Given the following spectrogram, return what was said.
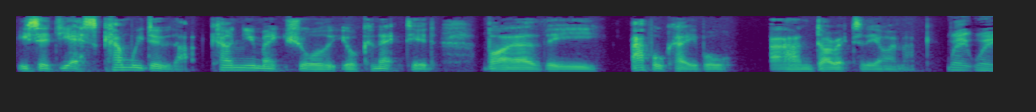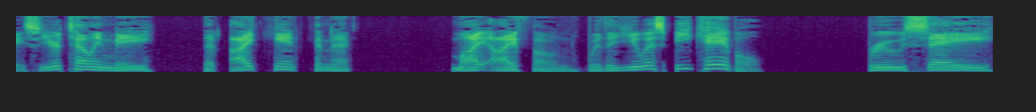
He said, yes, can we do that? Can you make sure that you're connected via the Apple cable and direct to the iMac? Wait, wait. So you're telling me that I can't connect my iPhone with a USB cable through, say,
